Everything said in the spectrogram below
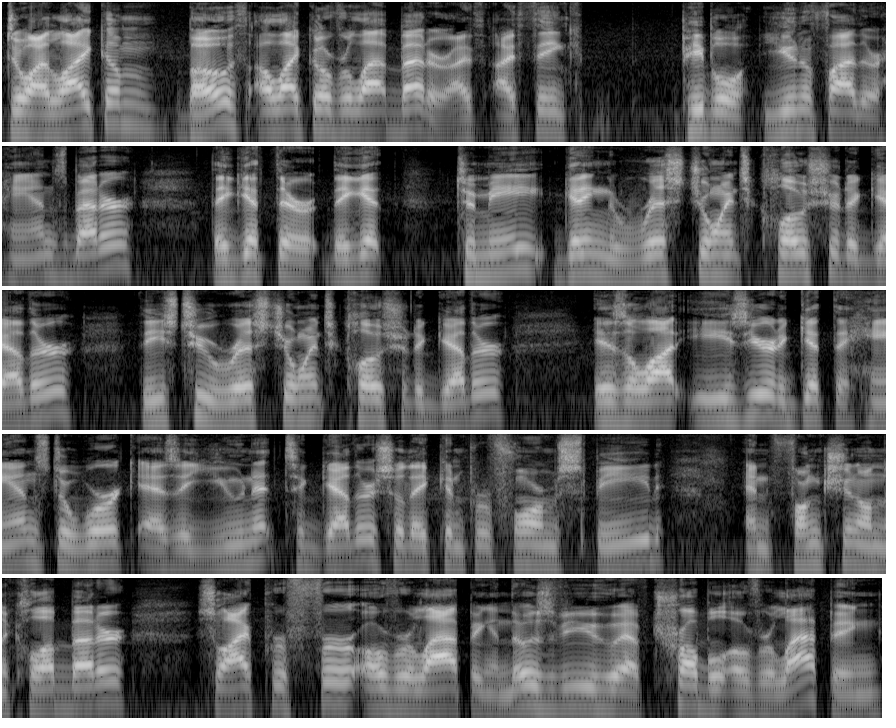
Do I like them both? I like overlap better. I, I think people unify their hands better. They get their, they get, to me, getting the wrist joints closer together, these two wrist joints closer together is a lot easier to get the hands to work as a unit together so they can perform speed and function on the club better. So I prefer overlapping. And those of you who have trouble overlapping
